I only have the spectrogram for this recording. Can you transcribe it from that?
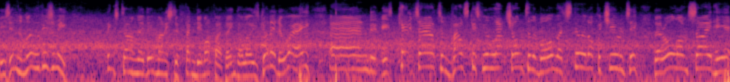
He's in the mood, isn't he? This time they do manage to fend him off, I think, although he's got it away and it's kept out and Valskis will latch onto the ball. There's still an opportunity. They're all on side here.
